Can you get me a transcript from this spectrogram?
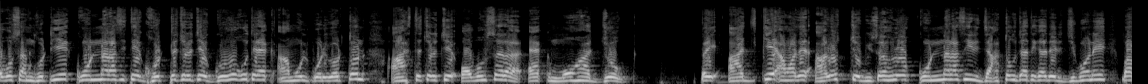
অবসান ঘটিয়ে কন্যা রাশিতে ঘটতে চলেছে গ্রহগতির এক আমূল পরিবর্তন, আসতে চলেছে অবসরা এক মহাযোগ। তাই আজকে আমাদের আলোচ্য বিষয় হলো কন্যা রাশির জাতক জাতিকাদের জীবনে বা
